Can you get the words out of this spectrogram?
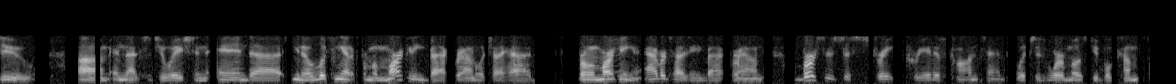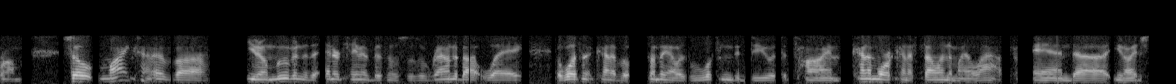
do um, in that situation. And uh, you know, looking at it from a marketing background, which I had, from a marketing and advertising background, versus just straight creative content, which is where most people come from. So my kind of uh, you know, move into the entertainment business was a roundabout way. It wasn't kind of a, something I was looking to do at the time. Kind of more kind of fell into my lap, and uh, you know, I just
